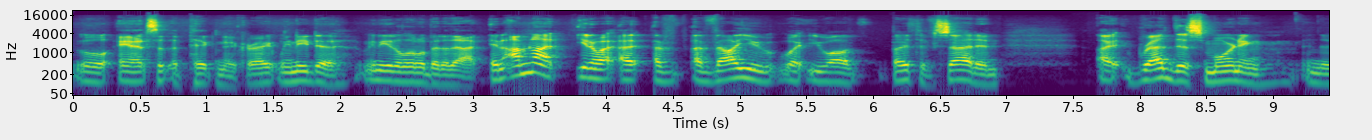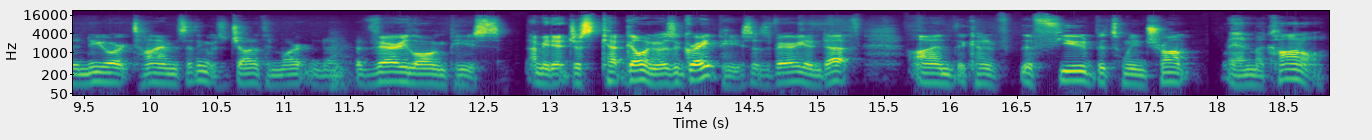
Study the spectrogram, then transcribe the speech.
little ants at the picnic, right? We need to we need a little bit of that. And I'm not, you know, I, I, I value what you all both have said, and I read this morning in the New York Times. I think it was Jonathan Martin, a, a very long piece. I mean, it just kept going. It was a great piece. It was very in depth on the kind of the feud between Trump and McConnell.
